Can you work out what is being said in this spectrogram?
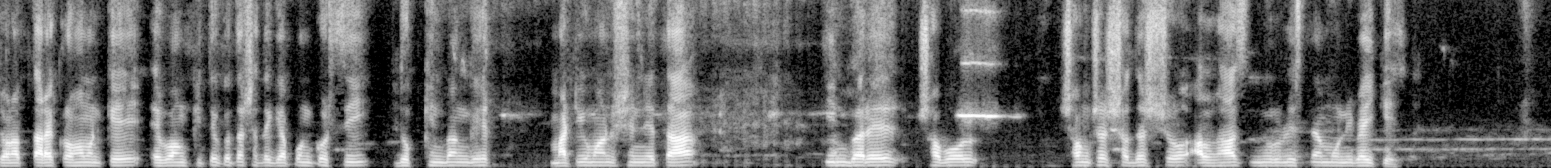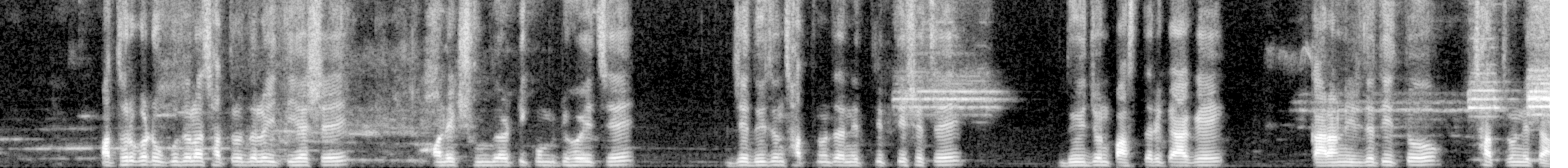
জনাব তারেক রহমানকে এবং কৃতজ্ঞতার সাথে জ্ঞাপন করছি। দক্ষিণবঙ্গের মাটি ও মানুষের নেতা, তিনবারের সবল সংসদ সদস্য আলহাজ নুরুল ইসলাম মনি ভাইকে। পাথরঘাটা উপজেলা ছাত্রদলের ইতিহাসে অনেক সুন্দর একটি কমিটি হয়েছে। যে দুইজন ছাত্রনেতা নেতৃত্বে এসেছে, দুইজন পাঁচ তারিখে আগে কারা নির্যাতিত ছাত্রনেতা।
